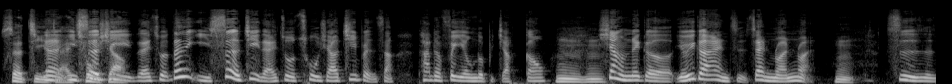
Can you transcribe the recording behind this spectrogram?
设计，嗯，以设计来做，但是以设计来做促销，基本上它的费用都比较高，嗯嗯，像那个有一个案子在暖暖，嗯，是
